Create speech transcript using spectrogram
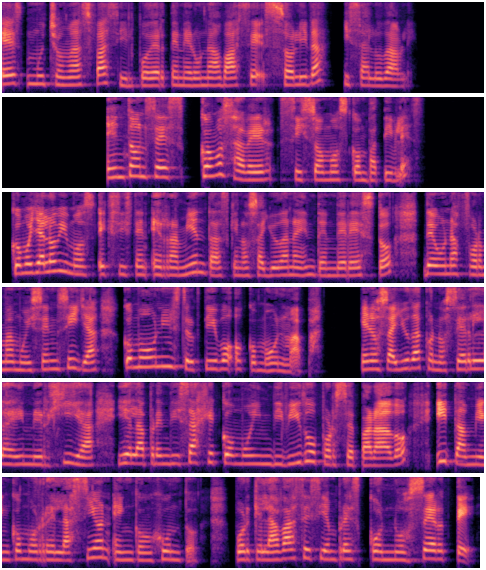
es mucho más fácil poder tener una base sólida y saludable. Entonces, ¿cómo saber si somos compatibles? Como ya lo vimos, existen herramientas que nos ayudan a entender esto de una forma muy sencilla, como un instructivo o como un mapa que nos ayuda a conocer la energía y el aprendizaje como individuo por separado y también como relación en conjunto, porque la base siempre es conocerte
